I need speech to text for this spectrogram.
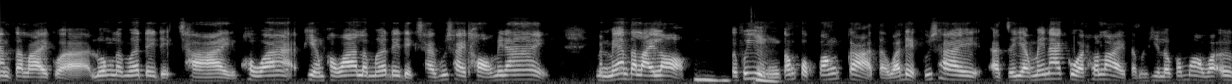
อันตรายกว่าล่วงละเมิดในเด็กชาย เพราะว่าเพียงเพราะว่าละเมิดในเด็กชายผู้ชายท้องไม่ได้ มันไม่อันตรายหรอก แต่ผู้หญิงต้องปกป้องกาดแต่ว่าเด็กผู้ชายอาจจะยังไม่น่ากลัวเท่าไหร่ แต่บางทีเราก็มองว่าเออ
